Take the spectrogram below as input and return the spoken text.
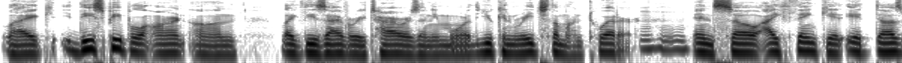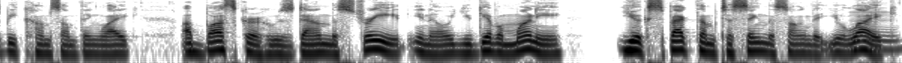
Like these people aren't on like these ivory towers anymore. You can reach them on Twitter. mhm. And so I think it it does become something like a busker who's down the street, you know, you give them money, you expect them to sing the song that you like. Mhm.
